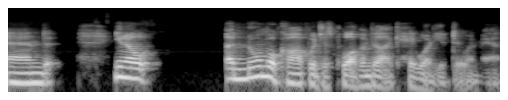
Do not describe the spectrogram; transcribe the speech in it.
and you know a normal cop would just pull up and be like, "Hey, what are you doing, man?"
